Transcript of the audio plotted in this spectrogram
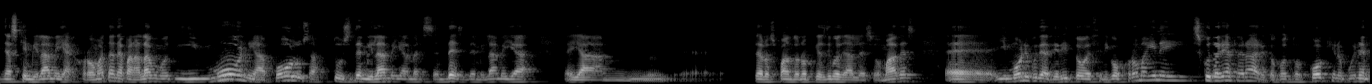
μιας και μιλάμε για χρώματα, να επαναλάβουμε ότι οι μόνοι από όλους αυτούς, είτε μιλάμε για Mercedes, είτε μιλάμε για, για τέλος πάντων οποιασδήποτε άλλες ομάδες. Ε, η μόνη που διατηρεί το εθνικό χρώμα είναι η σκουτερία Ferrari, το, το κόκκινο που είναι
